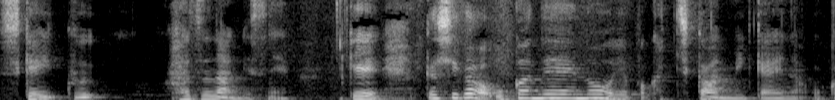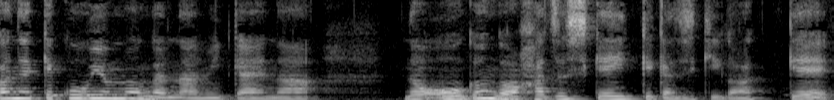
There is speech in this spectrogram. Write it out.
していくはずなんですね。で私がお金のやっぱ価値観みたいなお金ってこういうもんがなみたいなのをぐんぐん外していってた時期があって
